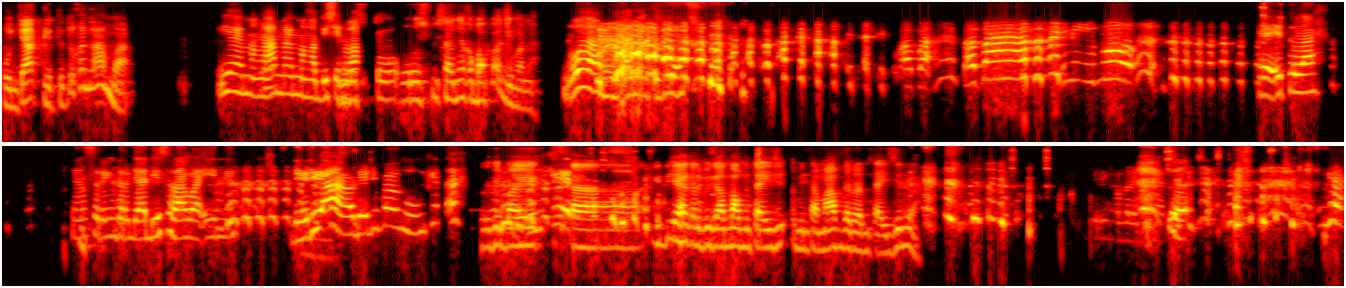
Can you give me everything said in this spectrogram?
puncak gitu itu kan lama. Iya emang lama, emang ngabisin waktu. Urus visanya ke bapak gimana? Wah, makanya itu dia. Ini ibu. ya itulah yang sering terjadi selama ini. Dedi ah, Dedi mah ngungkit ah. Lebih baik Mungkin. kita itu ya lebih gampang minta izin, minta maaf daripada minta izin ya. Jadi nggak boleh dengar. Ya. Enggak,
